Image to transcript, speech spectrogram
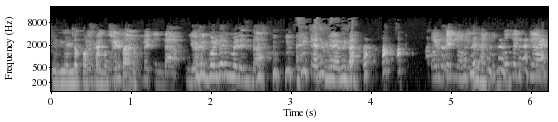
Qué bien lo Yo pasamos recuerdo esa el merendado. Yo recuerdo el merendado. Es verdad. Porque en los estatutos del clan,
